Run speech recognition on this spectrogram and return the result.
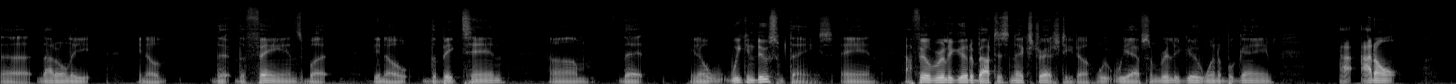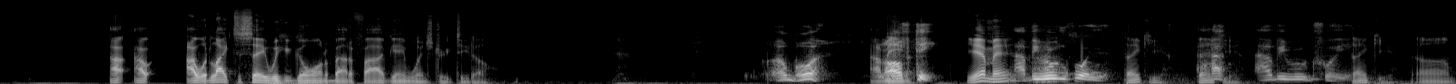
uh, not only you know the the fans, but you know the Big Ten um, that you know we can do some things, and I feel really good about this next stretch, Tito. We, we have some really good winnable games. I, I don't. I, I I would like to say we could go on about a five game win streak, Tito. Oh boy, I mean, lofty. yeah, man. I'll be rooting for you. Thank you, thank I, you, I'll be rooting for you. thank you. Um,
